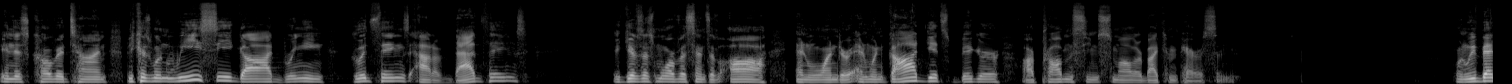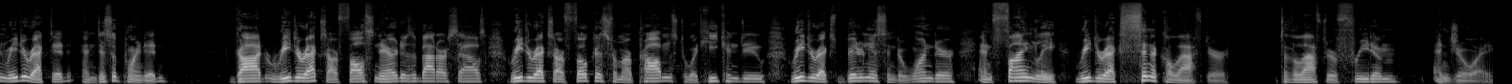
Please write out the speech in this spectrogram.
in this COVID time? Because when we see God bringing good things out of bad things, it gives us more of a sense of awe and wonder. And when God gets bigger, our problems seem smaller by comparison. When we've been redirected and disappointed, God redirects our false narratives about ourselves, redirects our focus from our problems to what He can do, redirects bitterness into wonder, and finally redirects cynical laughter to the laughter of freedom and joy.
